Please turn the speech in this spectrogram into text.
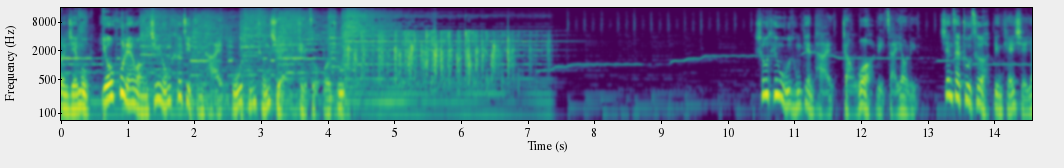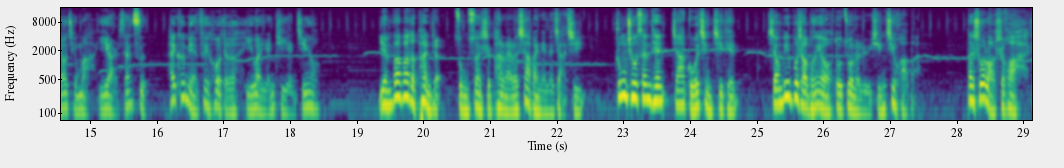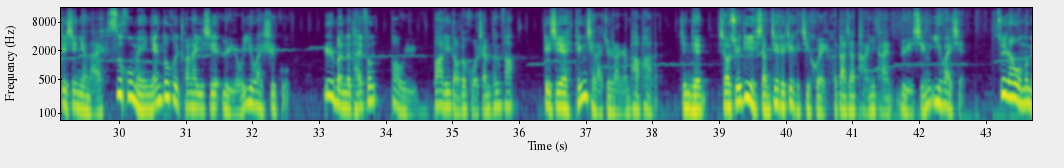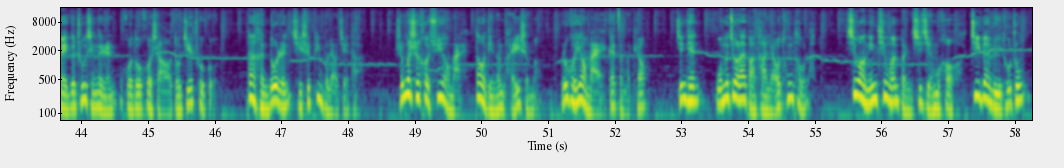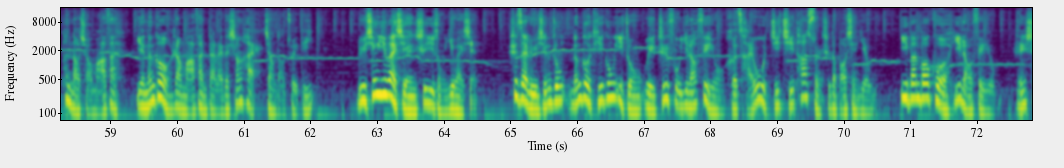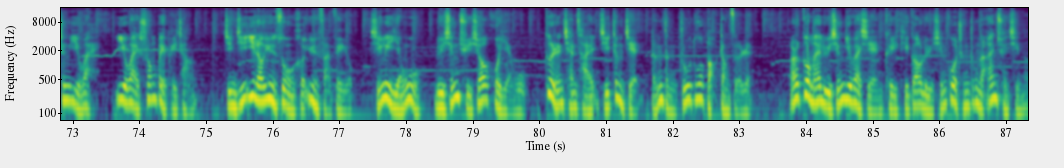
本节目由互联网金融科技平台梧桐城选制作播出。收听梧桐电台，掌握理财要领。现在注册并填写邀请码一二三四，还可免费获得一万元体验金哦。眼巴巴的盼着，总算是盼来了下半年的假期，中秋三天加国庆七天，想必不少朋友都做了旅行计划吧。但说老实话，这些年来似乎每年都会传来一些旅游意外事故，日本的台风、暴雨，巴厘岛的火山喷发，这些听起来就让人怕怕的。今天小学弟想借着这个机会和大家谈一谈旅行意外险。虽然我们每个出行的人或多或少都接触过，但很多人其实并不了解它。什么时候需要买？到底能赔什么？如果要买，该怎么挑？今天我们就来把它聊通透了。希望您听完本期节目后，即便旅途中碰到小麻烦，也能够让麻烦带来的伤害降到最低。旅行意外险是一种意外险，是在旅行中能够提供一种为支付医疗费用和财务及其他损失的保险业务，一般包括医疗费用、人身意外、意外双倍赔偿、紧急医疗运送和运返费用。行李延误、旅行取消或延误、个人钱财及证件等等诸多保障责任，而购买旅行意外险可以提高旅行过程中的安全性能。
